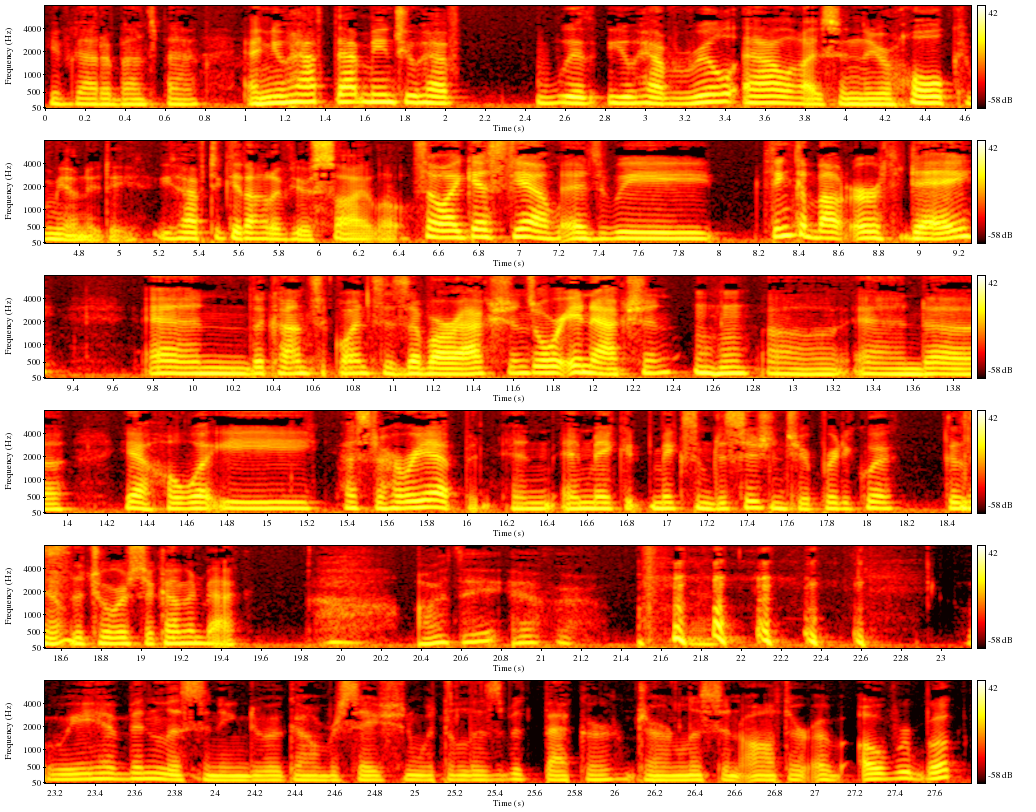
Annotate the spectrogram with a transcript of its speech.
You've got to bounce back. and you have that means you have with you have real allies in your whole community. You have to get out of your silo. So I guess yeah, as we think about Earth Day and the consequences of our actions or inaction, uh, and uh, yeah, Hawaii has to hurry up and, and, and make it make some decisions here pretty quick because Yeah. the tourists are coming back. Are they ever? We have been listening to a conversation with Elizabeth Becker, journalist and author of Overbooked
